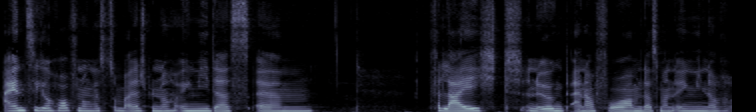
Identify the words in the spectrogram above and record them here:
einzige Hoffnung ist zum Beispiel noch irgendwie, dass ähm, vielleicht in irgendeiner Form, dass man irgendwie noch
